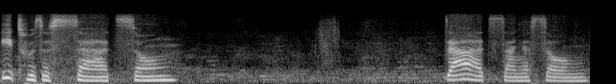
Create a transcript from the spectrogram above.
It was a sad song. Dad sang a song.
